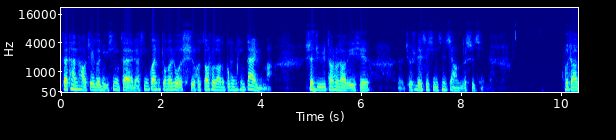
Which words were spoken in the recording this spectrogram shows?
在探讨这个女性在两性关系中的弱势和遭受到的不公平待遇嘛，甚至于遭受到的一些呃就是类似性侵这样子的事情。我主要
